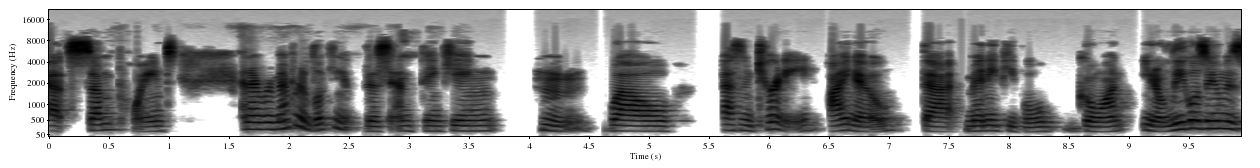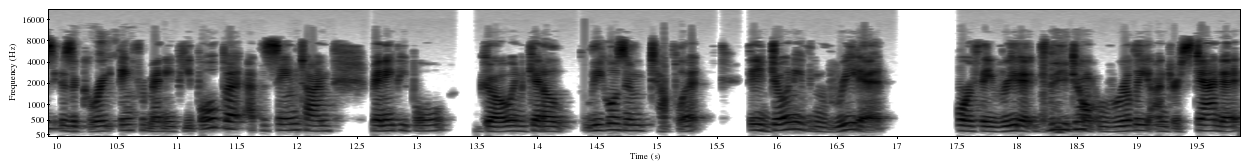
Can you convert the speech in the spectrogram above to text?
at some point. And I remember looking at this and thinking, hmm, well, as an attorney, I know that many people go on, you know, LegalZoom is, is a great thing for many people, but at the same time, many people go and get a LegalZoom template. They don't even read it or if they read it they don't really understand it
